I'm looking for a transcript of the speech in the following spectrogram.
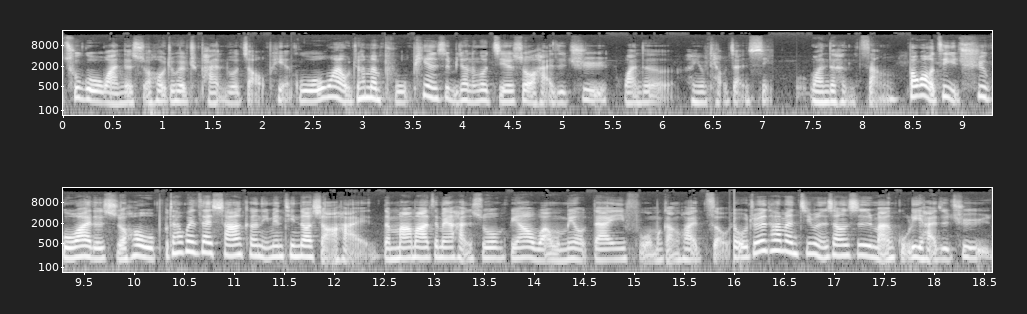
出国玩的时候，就会去拍很多照片。国外，我觉得他们普遍是比较能够接受孩子去玩的很有挑战性。玩得很脏。包括我自己去国外的时候，我不太会在沙坑里面听到小孩的妈妈这边喊说不要玩，我没有带衣服，我们赶快走。我觉得他们基本上是蛮鼓励孩子去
